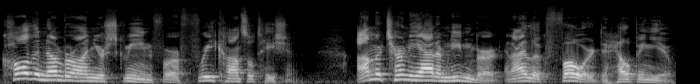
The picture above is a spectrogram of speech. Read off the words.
call the number on your screen for a free consultation. I'm attorney Adam Neidenberg, and I look forward to helping you.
